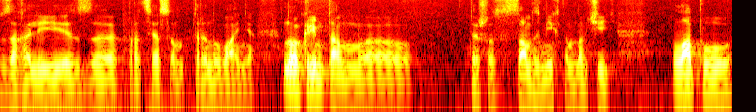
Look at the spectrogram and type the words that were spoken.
взагалі з процесом тренування. Ну, окрім там е, те, що сам зміг там навчити лапу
